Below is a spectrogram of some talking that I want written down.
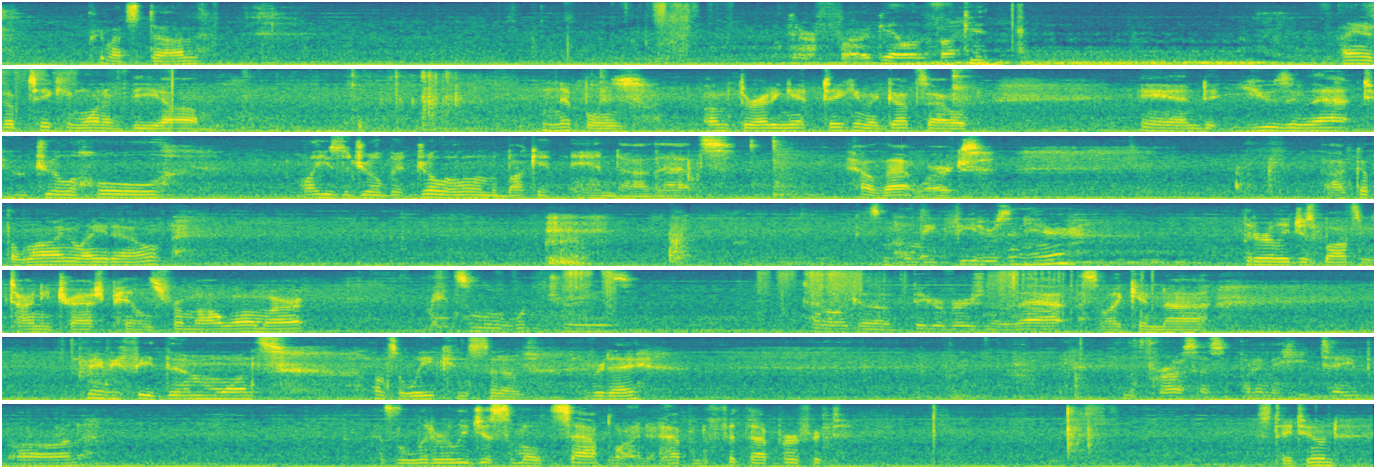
pretty much done. In our five gallon bucket. I ended up taking one of the um, nipples, unthreading it, taking the guts out, and using that to drill a hole. I'll use the drill bit, drill a hole in the bucket, and uh, that's how that works. I've got the line laid out. Got some homemade feeders in here. Literally just bought some tiny trash pails from uh, Walmart. Made some little wooden trays. Kind of like a bigger version of that, so I can uh, maybe feed them once, once a week instead of every day. In the process of putting the heat tape on is literally just some old sap line. It happened to fit that perfect. Stay tuned.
